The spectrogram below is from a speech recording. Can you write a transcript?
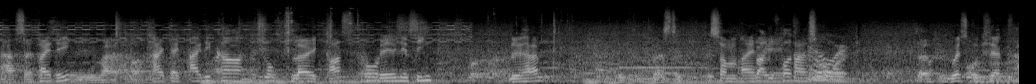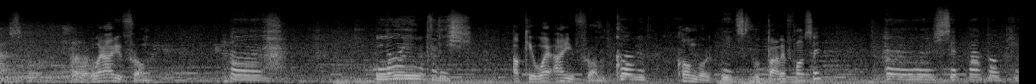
ID? ID, ID card, Like passport, anything? Do you have? Some ID? Passport? West Coast Where are you from? Uh, no English. Okay, where are you from? Congo. Congo. Vous parlez français? Euh, je sais pas beaucoup.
